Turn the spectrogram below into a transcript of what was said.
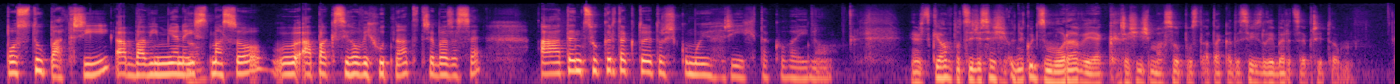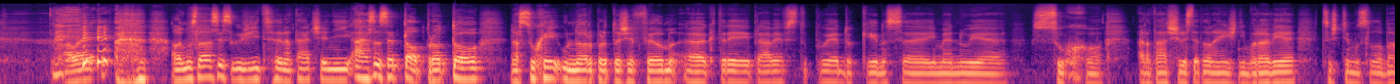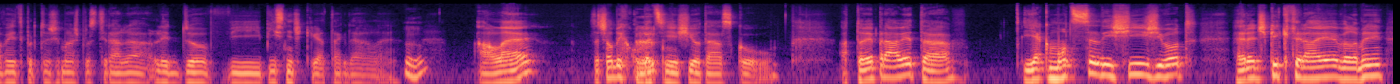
postu patří a baví mě nejíst no. maso a pak si ho vychutnat třeba zase. A ten cukr, tak to je trošku můj hřích takovej, no. Já vždycky mám pocit, že jsi od někud z Moravy, jak řešíš masopust a tak a ty jsi z Liberce přitom ale, ale musela si zúžít natáčení. A já jsem se ptal proto na Suchý únor, protože film, eh, který právě vstupuje do kin, se jmenuje Sucho. A natáčeli jste to na Jižní Moravě, což tě muselo bavit, protože máš prostě ráda lidový písničky a tak dále. Mm. Ale začal bych obecnější otázkou. A to je právě ta, jak moc se liší život herečky, která je velmi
